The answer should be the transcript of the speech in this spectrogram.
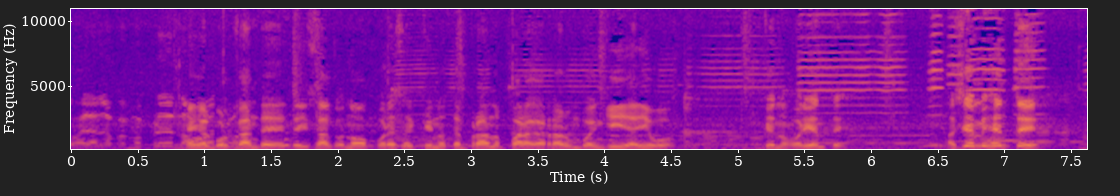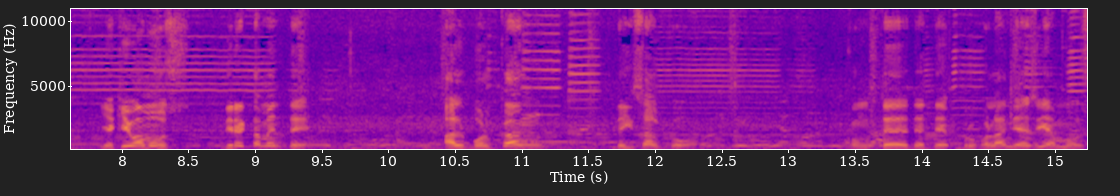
Ojalá no podemos perder en el volcán de, de Izalco. No, por eso hay que irnos temprano para agarrar un buen guía ahí, vos, que nos oriente. Así es, mi gente. Y aquí vamos directamente al volcán de Izalco. Con ustedes desde Brujolandia decíamos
